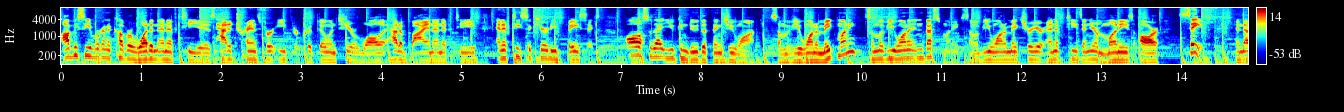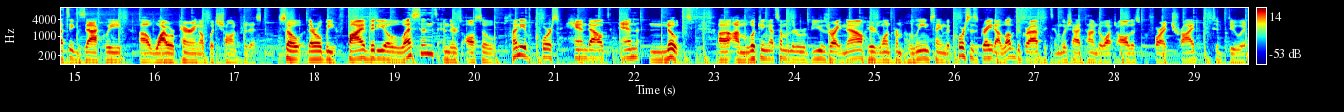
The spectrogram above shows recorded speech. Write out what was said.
obviously, we're going to cover what an NFT is, how to transfer Ether crypto into your wallet, how to buy an NFT, NFT security basics, all so that you can do the things you want. Some of you want to make money, some of you want to invest money, some of you want to make sure your NFTs and your monies are safe. And that's exactly uh, why we're pairing up with Sean for this. So there will be five video lessons, and there's also plenty of course handouts and notes. Uh, I'm looking at some of the reviews right now. Here's one from Halim saying the course is great. I love the graphics and wish I had time to watch all this before I tried to do it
